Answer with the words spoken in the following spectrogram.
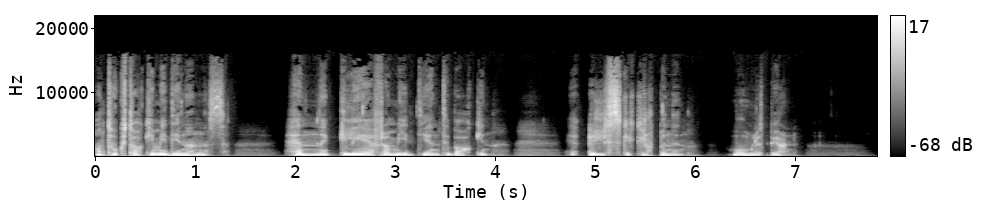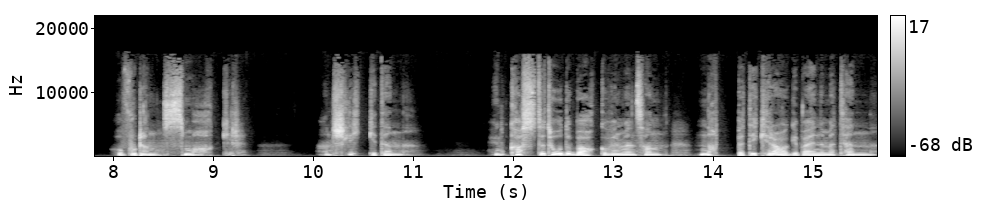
Han tok tak i midjen hennes. Hendene gled fra midjen til baken. Jeg elsker kroppen din, mumlet Bjørn. Og hvordan den smaker. Han slikket henne. Hun kastet hodet bakover mens han nappet i kragebeinet med tennene.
